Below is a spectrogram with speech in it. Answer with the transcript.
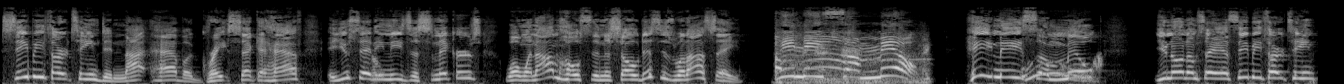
CB13 did not have a great second half. And you said he needs a Snickers. Well, when I'm hosting the show, this is what I say. He needs some milk. He needs some milk. You know what I'm saying? CB13,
